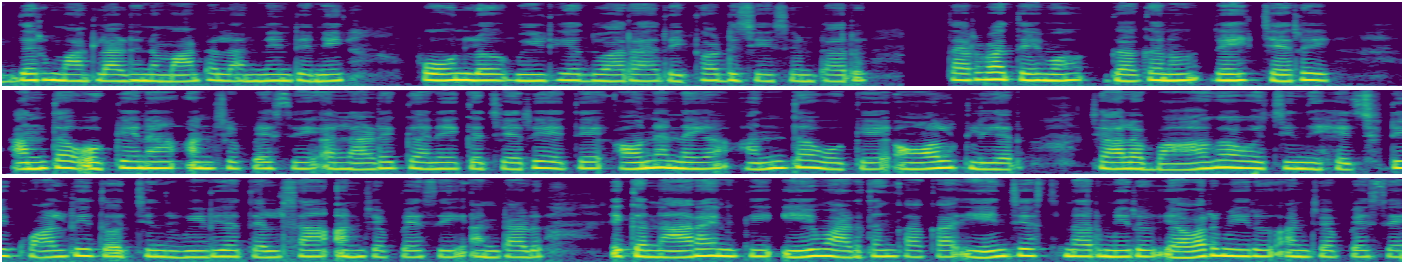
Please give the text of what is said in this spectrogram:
ఇద్దరు మాట్లాడిన మాటలన్నింటినీ ఫోన్లో వీడియో ద్వారా రికార్డు చేసి ఉంటారు. తర్వాత ఏమో గగను రే చెర్రి అంతా ఓకేనా అని చెప్పేసి అలా అడగగానే ఇక చెర్రి అయితే అవునన్నయ్య అంతా ఓకే ఆల్ క్లియర్. చాలా బాగా వచ్చింది. హెచ్డి క్వాలిటీతో వచ్చింది వీడియో తెలుసా? అని చెప్పేసి అంటాడు. ఇక నారాయణకి ఏం అర్థం కాక ఏం చేస్తున్నారు మీరు? ఎవరు మీరు? అని చెప్పేసి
